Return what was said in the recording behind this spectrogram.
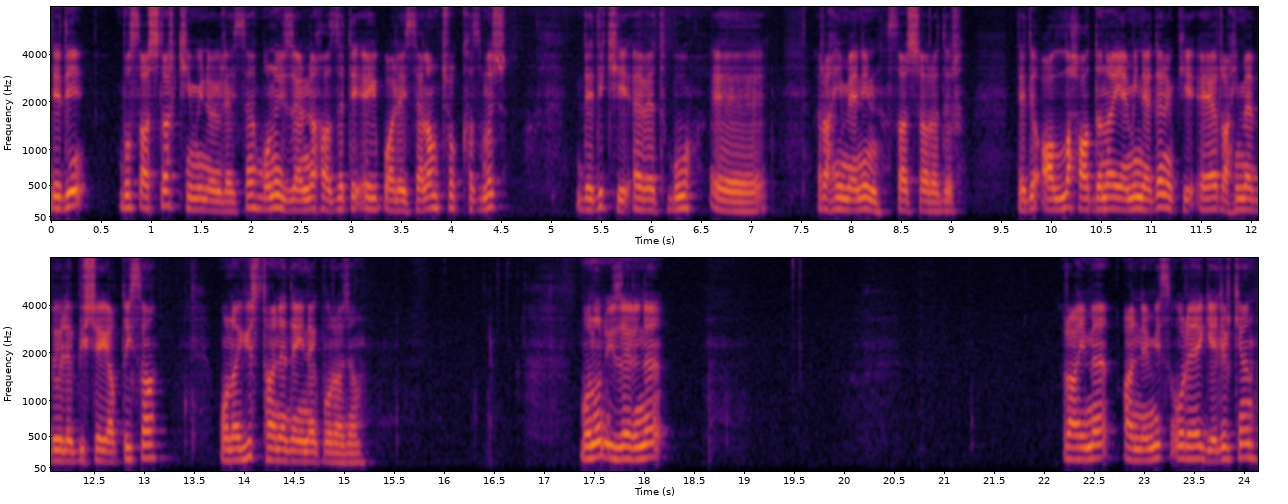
Dedi bu saçlar kimin öyleyse? Bunun üzerine Hazreti Eyüp Aleyhisselam çok kızmış. Dedi ki evet bu eee Rahime'nin saçlarıdır. Dedi Allah adına yemin ederim ki eğer Rahime böyle bir şey yaptıysa ona yüz tane değnek vuracağım. Bunun üzerine Rahime annemiz oraya gelirken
